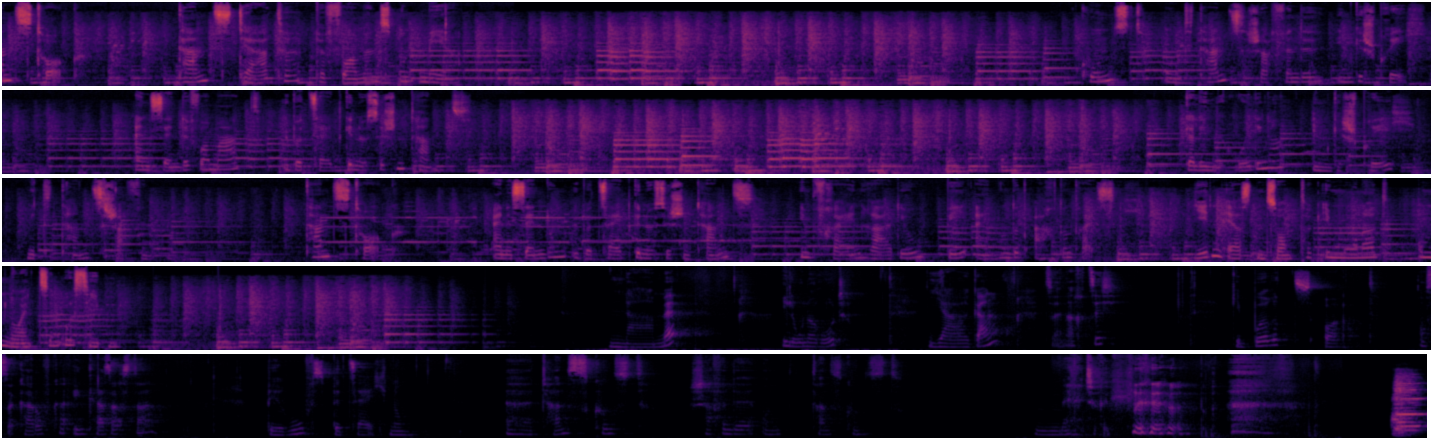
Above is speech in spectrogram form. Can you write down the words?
Tanztalk. Tanz, Theater, Performance und mehr. Kunst- und Tanzschaffende im Gespräch. Ein Sendeformat über zeitgenössischen Tanz. Galinde Holdinger im Gespräch mit Tanzschaffenden. Tanztalk. Eine Sendung über zeitgenössischen Tanz im freien Radio B138. Jeden ersten Sonntag im Monat um 19.07 Uhr. Name, Ilona Roth, Jahrgang, 82, Geburtsort, Osakarovka in Kasachstan, Berufsbezeichnung, äh, Tanzkunstschaffende und Tanzkunstmanagerin.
